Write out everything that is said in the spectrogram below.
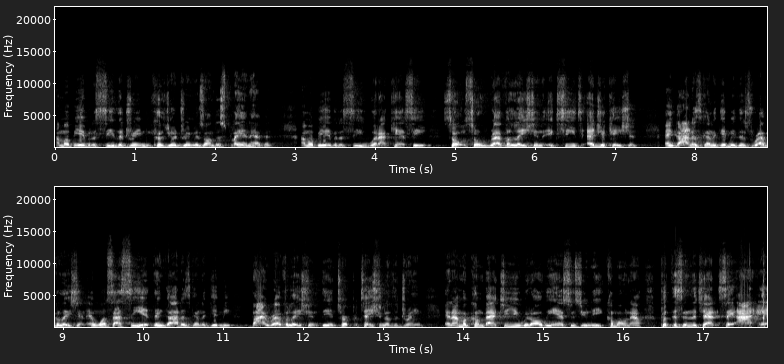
I'm going to be able to see the dream because your dream is on display in heaven. I'm going to be able to see what I can't see. So so revelation exceeds education. And God is going to give me this revelation. And once I see it, then God is going to give me by revelation the interpretation of the dream. And I'm going to come back to you with all the answers you need. Come on now, put this in the chat. Say, I,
